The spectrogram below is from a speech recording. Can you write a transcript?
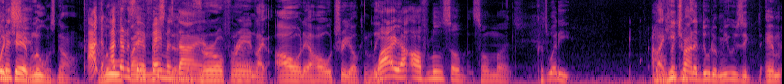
wouldn't famous care if Lou was gone. I can- Lou I can understand famous the, the dying. girlfriend, like all that whole trio can leave. Why are y'all off Lou so so much? Because what he I like he trying to do the music and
